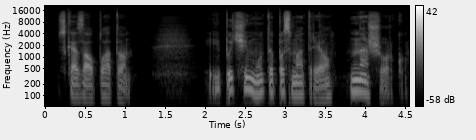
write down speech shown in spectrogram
— сказал Платон. И почему-то посмотрел на Шурку.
